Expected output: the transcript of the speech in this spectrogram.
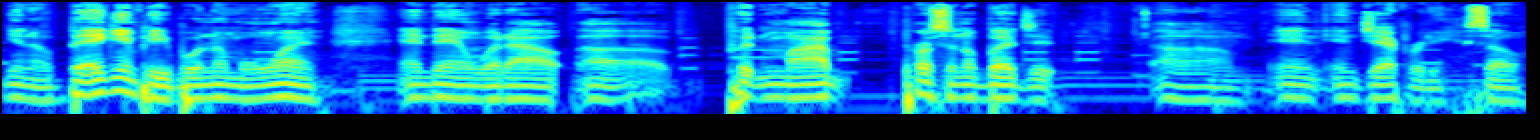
you know, begging people, number one, and then without, uh, putting my personal budget, um, in, in jeopardy. So,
